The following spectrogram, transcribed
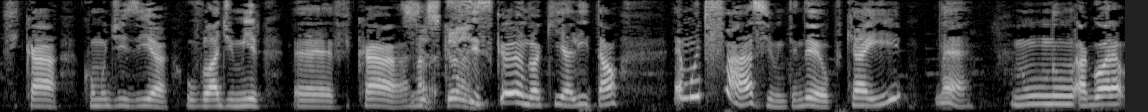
ficar, como dizia o Vladimir, é, ficar na- Ciscando. ciscando aqui e ali e tal. É muito fácil, entendeu? Porque aí, né? agora,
